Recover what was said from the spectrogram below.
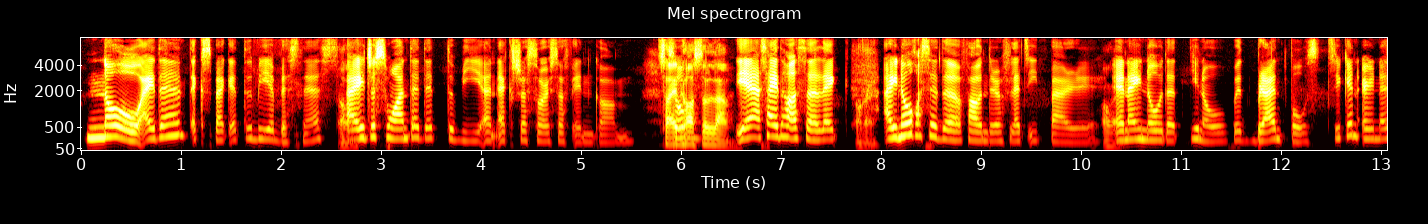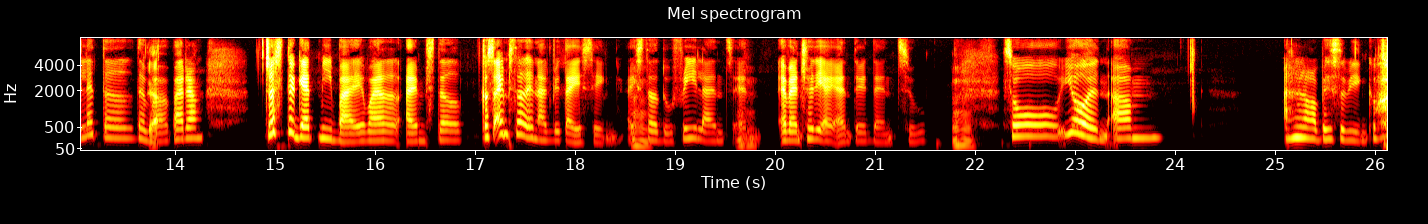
No, I didn't expect it to be a business. Okay. I just wanted it to be an extra source of income. side So- hustle lang Yeah, side hustle. Like, Okay. I know kasi the founder of Let's Eat Pare. Okay. And I know that, you know, with brand posts, you can earn a little, diba? Parang, just to get me by while I'm still, because I'm still in advertising. I Mhm. still do freelance and eventually I entered Dentsu. Mhm. So, yun. Um, ano na ba sabihin ko?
